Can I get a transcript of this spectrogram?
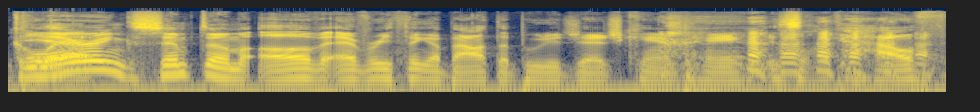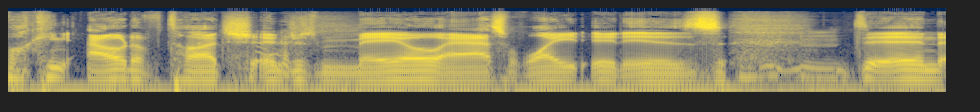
glaring symptom of everything about the Buttigieg campaign. It's like how fucking out of touch and just mayo ass white it is. Mm-hmm. and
